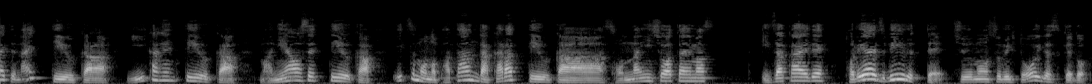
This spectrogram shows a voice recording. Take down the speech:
えてないっていうか、いい加減っていうか、間に合わせっていうか、いつものパターンだからっていうか、そんな印象を与えます。居酒屋で、とりあえずビールって注文する人多いですけど、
